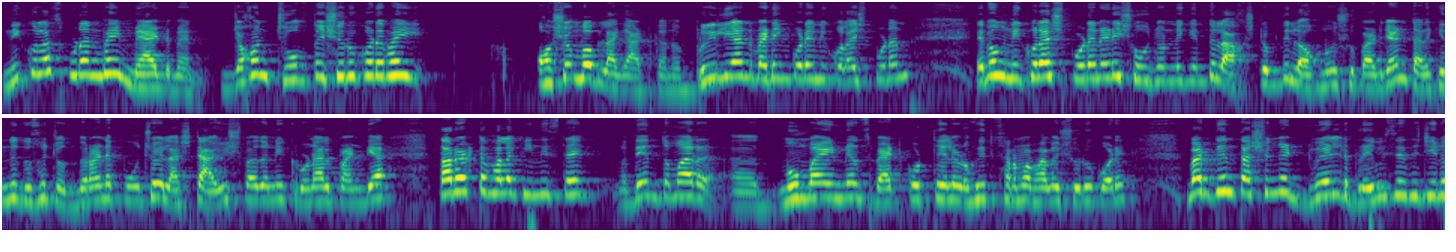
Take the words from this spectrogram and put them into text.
নিকোলাস পুরান ভাই ম্যাডম্যান যখন চলতে শুরু করে ভাই, অসম্ভব লাগে আটকানো। ব্রিলিয়ান্ট ব্যাটিং করে নিকোলাস পুরান। এবং নিকোলাস পুরানেরই সৌজন্যে কিন্তু লাস্ট অব্দি লখনৌ সুপার জায়ান্ট তার কিন্তু দুশো চোদ্দ রানে পৌঁছয়। লাস্টে আয়ুষ বাদনী ক্রুণাল পান্ডিয়া। তারও একটা ভালো ফিনিশ দেয়। দেন তোমার মুম্বাই ইন্ডিয়ান্স ব্যাট করতে এলে রোহিত শর্মা ভালো শুরু করে। বাট দেন তার সঙ্গে ডুয়েল্ড ব্রেভিস এসেছিল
